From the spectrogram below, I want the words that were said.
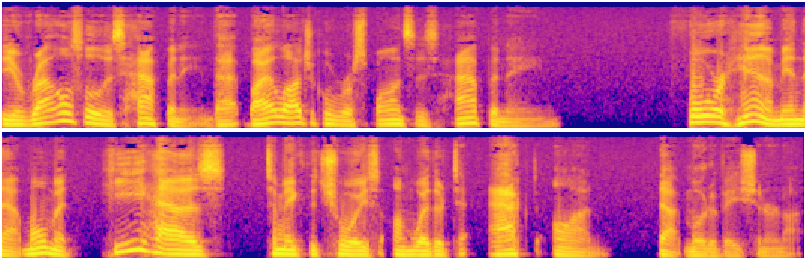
The arousal is happening. That biological response is happening for him in that moment. He has to make the choice on whether to act on that motivation or not,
